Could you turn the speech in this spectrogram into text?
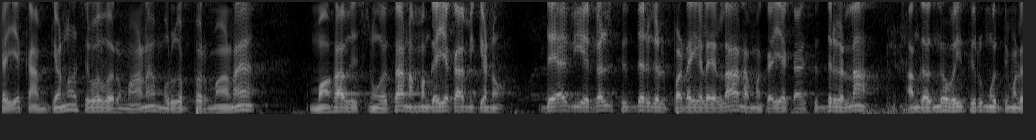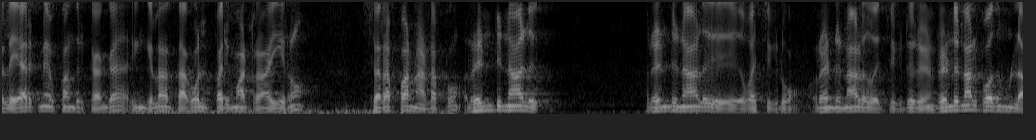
கையை காமிக்கணும். சிவபெருமான முருகப்பெருமான மகாவிஷ்ணுவை தான் நம்ம கையை காமிக்கணும். தேவியர்கள் சித்தர்கள் படைகளை எல்லாம் நம்ம கையை கா சித்தர்கள்லாம் அங்கங்கே போய் திருமூர்த்தி மலையில் ஏற்கனவே உட்காந்துருக்காங்க இங்கெல்லாம் தகவல் பரிமாற்றம் ஆகிரும் சிறப்பாக நடப்போம். ரெண்டு நாள். ரெண்டு நாள் வச்சுக்கிடுவோம். ரெண்டு நாள் வச்சுக்கிட்டு ரெண்டு ரெண்டு நாள் போதுமில்ல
